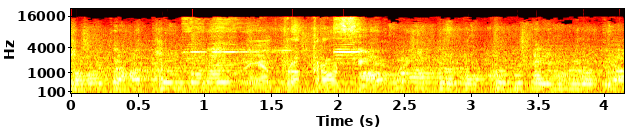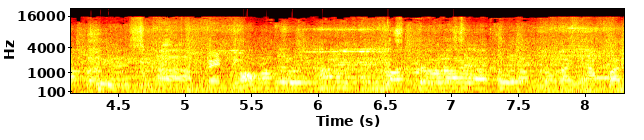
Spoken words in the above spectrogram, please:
यहाँ पूरा क्राउड फील है पेंटिंग हम लोग का यहाँ पर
